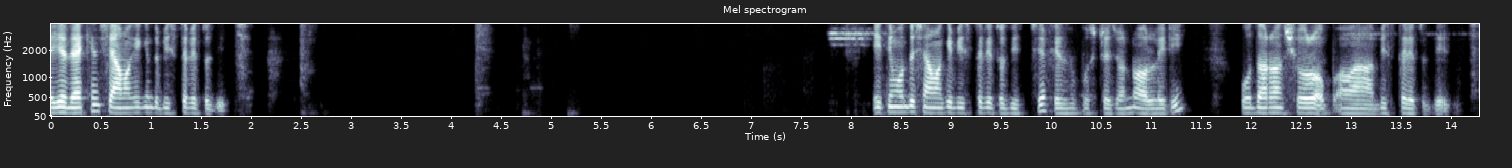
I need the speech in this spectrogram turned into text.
এই যে দেখেন, সে আমাকে কিন্তু বিস্তারিত দিচ্ছে। ইতিমধ্যে সে আমাকে বিস্তারিত দিচ্ছে ফেসবুক পোস্টের জন্য অলরেডি উদাহরণস্বরূপ বিস্তারিত দিয়ে দিচ্ছে।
